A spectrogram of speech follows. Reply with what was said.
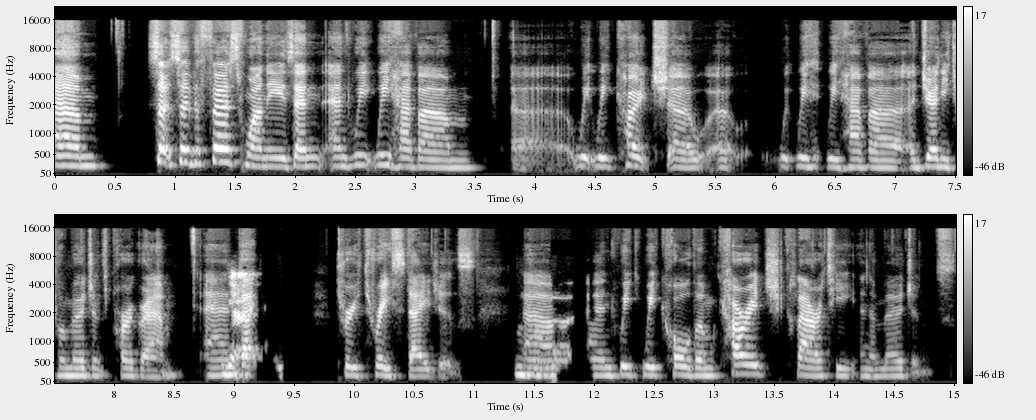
Um, so so the first one is, and and we we have um uh, we, we coach uh, uh, we, we have a, a journey to emergence program and Yeah. that through three stages Mhm. uh, and we, we call them courage, clarity, and emergence.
